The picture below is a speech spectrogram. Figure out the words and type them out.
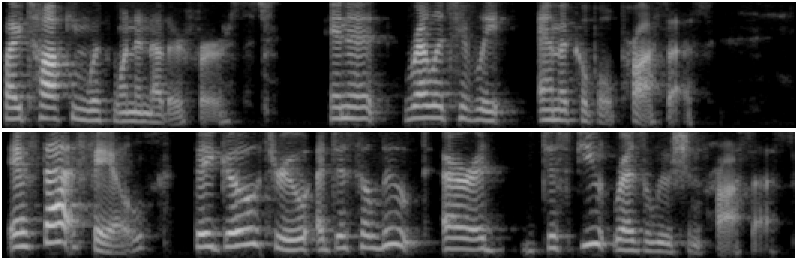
by talking with one another first in a relatively amicable process. If that fails, they go through a dissolute or a dispute resolution process.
